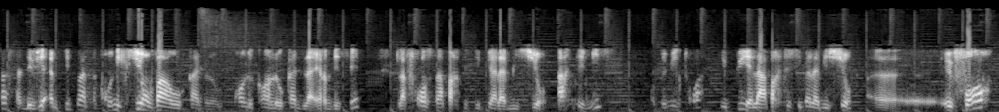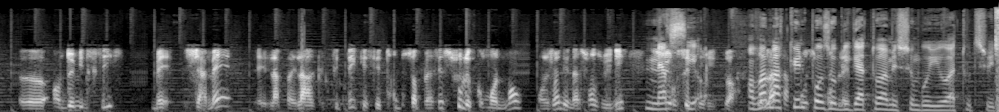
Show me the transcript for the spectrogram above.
Ça, ça devient un petit peu anachronique. Si on va au cas de, le cas de la RDC, la France a participé à la mission Artemis en 2003, et puis elle a participé à la mission euh, EFOR euh, en 2006, mais jamais elle a, elle a, accepté que ces troupes soient placées sous le commandement conjoint des Nations Unies Merci. sur ce territoire. On va marquer une pause obligatoire, M. Mboyo. À tout de suite.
